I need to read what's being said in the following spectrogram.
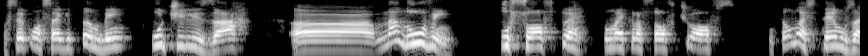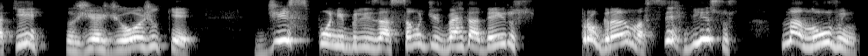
você consegue também utilizar uh, na nuvem o software do Microsoft Office. Então nós temos aqui, nos dias de hoje, o que? Disponibilização de verdadeiros programas, serviços na nuvem,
